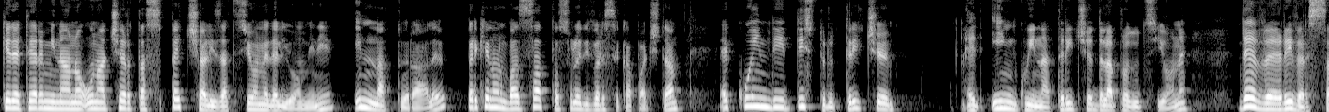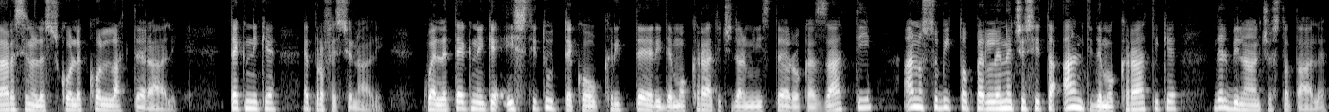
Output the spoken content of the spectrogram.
che determinano una certa specializzazione degli uomini, innaturale, perché non basata sulle diverse capacità e quindi distruttrice ed inquinatrice della produzione, deve riversarsi nelle scuole collaterali, tecniche e professionali, quelle tecniche istituite con criteri democratici dal Ministero Casati hanno subito per le necessità antidemocratiche del bilancio statale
